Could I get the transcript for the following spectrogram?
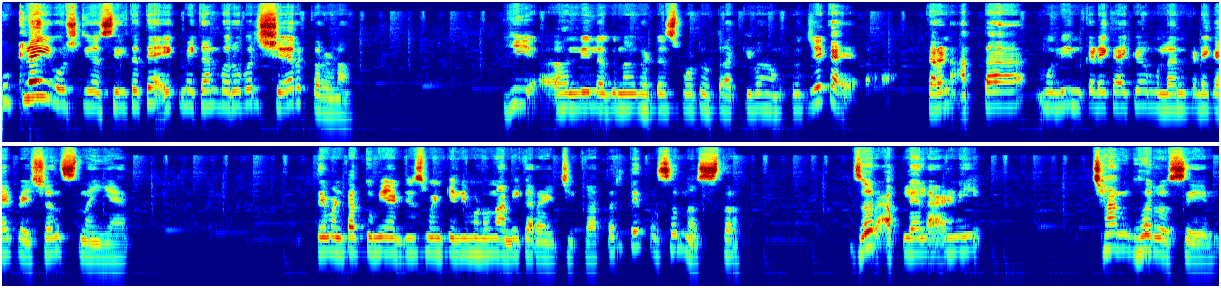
कुठल्याही गोष्टी असतील तर त्या एकमेकांबरोबर शेअर करणं. ही हल्ली लग्न घटस्फोट होतात किंवा अमकं जे काय. कारण आत्ता मुलींकडे काय किंवा मुलांकडे काय पेशन्स नाही आहेत ते म्हणतात तुम्ही ॲडजस्टमेंट केली म्हणून आम्ही करायची का? तर ते तसं नसतं. जर आपल्याला आणि छान घर असेल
